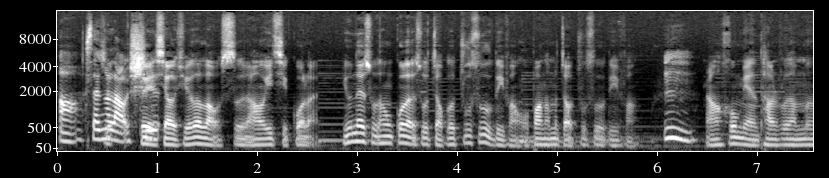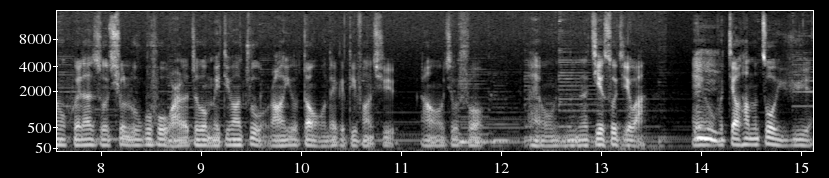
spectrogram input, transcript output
啊，三个老师对，小学的老师，然后一起过来。因为那时候他们过来说找个住宿的地方，我帮他们找住宿的地方。嗯然后后面他们说他们回来的时候去泸沽湖玩了之后没地方住，然后又到我那个地方去，然后就说，哎，我们借宿几晚，哎，嗯我教他们做鱼，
